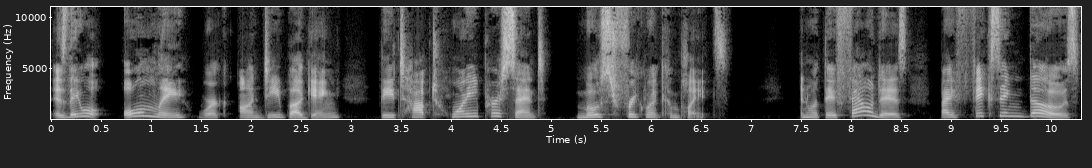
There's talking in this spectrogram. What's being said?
is they will only work on debugging the top 20% most frequent complaints. And what they found is by fixing those,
